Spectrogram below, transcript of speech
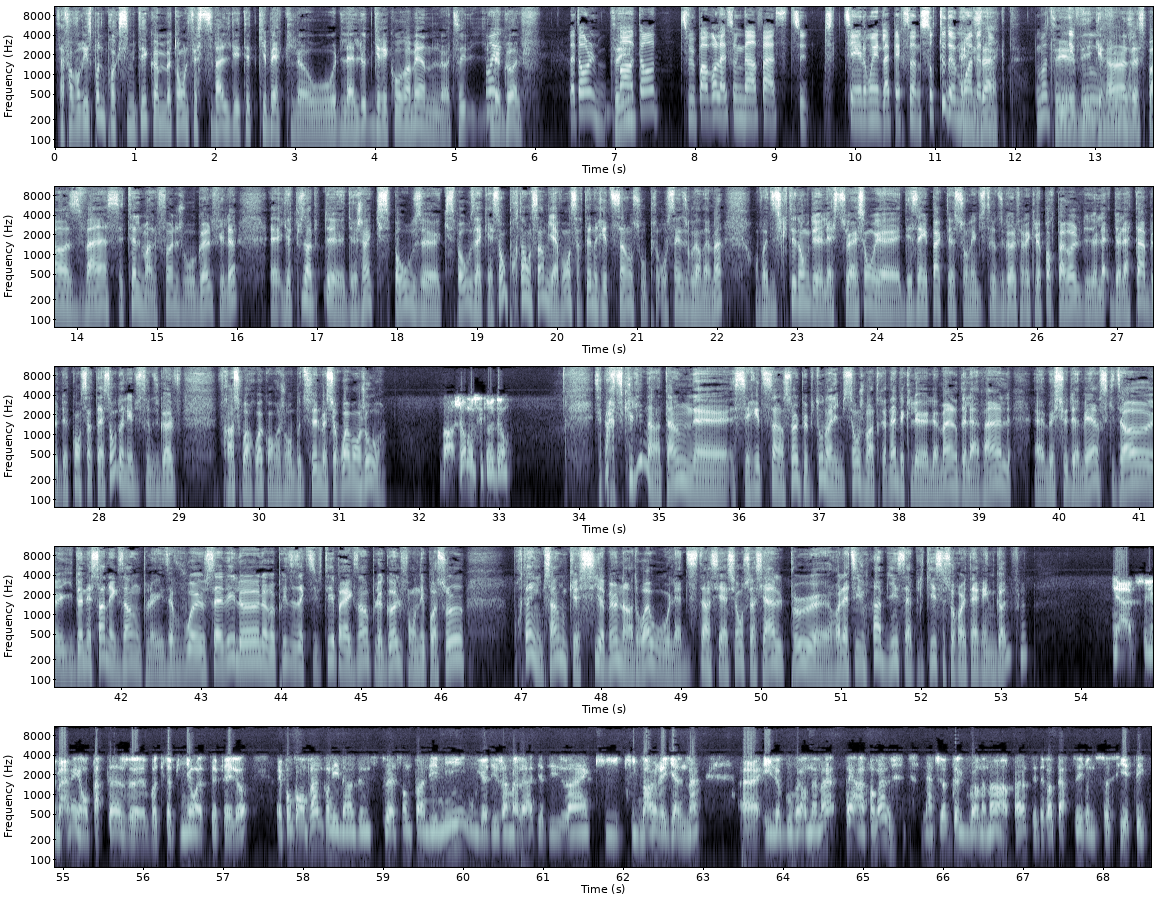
ça favorise pas une proximité comme, mettons, le Festival d'été de Québec, là, ou de la lutte gréco-romaine, là, tu sais, Oui. le golf. Mettons, le T'sais? bâton, tu veux pas avoir la swing d'en face. Tu, tu te tiens loin de la personne. Surtout de moi, mettons. Moi, des grands vous, espaces vastes, c'est tellement le fun de jouer au golf. Et là, euh, il y a de plus en plus de, de gens qui se posent euh, qui se posent la question. Pourtant, on semble y avoir certaines réticences au, au sein du gouvernement. On va discuter donc de la situation et des impacts sur l'industrie du golf avec le porte-parole de la, de la table de concertation de l'industrie du golf, François Roy, qu'on rejoint au bout du fil. Monsieur Roy, bonjour. Bonjour, M. Trudeau. C'est particulier d'entendre euh, ces réticences-là. Un peu plus tôt dans l'émission, je m'entraînais avec le, maire de Laval, euh, M. Demers, qui disait, ah, il donnait ça en exemple. Il disait, vous, savez, la reprise des activités, par exemple, le golf, on n'est pas sûr. Pourtant, il me semble que s'il y a bien un endroit où la distanciation sociale peut euh, relativement bien s'appliquer, c'est sur un terrain de golf. Là. Absolument, et on partage euh, votre opinion à cet effet-là. Il faut comprendre qu'on est dans une situation de pandémie où il y a des gens malades, il y a des gens qui meurent également. Euh, et le gouvernement, en ce moment, la job que le gouvernement a à faire, c'est de repartir une société.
